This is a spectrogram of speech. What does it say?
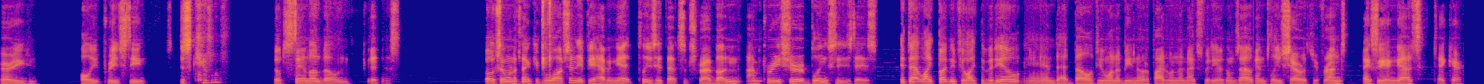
Very holy priesty. Just kill him. Don't stand on Velen. Goodness. Folks, I want to thank you for watching. If you haven't yet, please hit that subscribe button. I'm pretty sure it blinks these days. Hit that like button if you like the video, and that bell if you want to be notified when the next video comes out. And please share with your friends. Thanks again, guys. Take care.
